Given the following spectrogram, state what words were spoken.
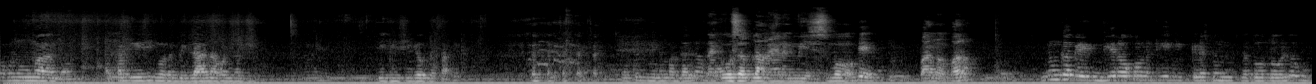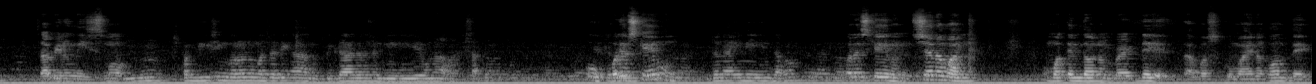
Ako nung umaga, at pagising ko, bigla na ako nag sisigaw na sakit. Ito hindi na magalaw. Nag-usap lang kayo ng misis mo. Hindi. Paano? Paano? Nung gabi, hindi raw ako nakikikilas nung natutulog. Sabi ng misis mo. Mm. Tapos pagising ko rin ng madaling araw, bigla na lang naghihiyaw na ako sa sakit. Oh, Ito parehas na- kayo nun. Ito na iniinda ko. Pares kayo nun. Siya naman, umattend daw ng birthday, tapos kumain ng konti,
